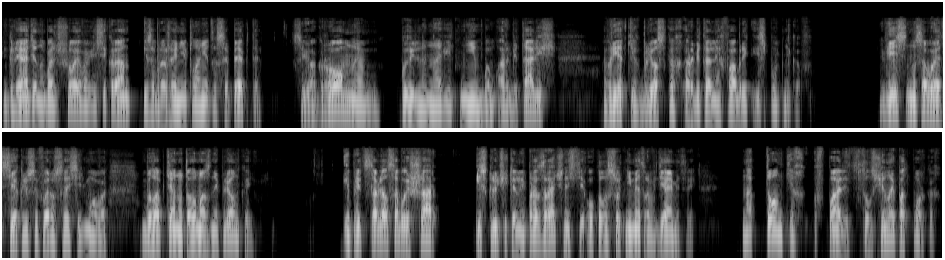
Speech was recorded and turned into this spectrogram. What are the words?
глядя на большое во весь экран изображение планеты Сепекте с ее огромным, пыльным на вид нимбом орбиталищ в редких блестках орбитальных фабрик и спутников. Весь носовой отсек Люциферуса-7 был обтянут алмазной пленкой и представлял собой шар исключительной прозрачности около сотни метров в диаметре, на тонких в палец толщиной подпорках.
